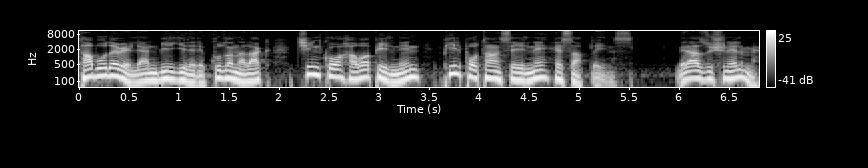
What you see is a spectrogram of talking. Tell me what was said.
Tabloda verilen bilgileri kullanarak çinko hava pilinin pil potansiyelini hesaplayınız. Biraz düşünelim mi?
